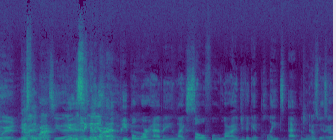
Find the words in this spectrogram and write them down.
weren't. Yes, I they were. see that. You didn't see any of that. People were having like soul food lines. You could get plates at the movie theater.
